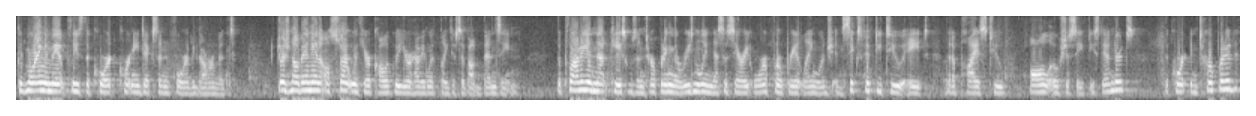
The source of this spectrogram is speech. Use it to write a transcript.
Good morning, and may it please the court, Courtney Dixon for the government. Judge Nalbandian, I'll start with your colloquy you're having with plaintiffs about benzene. The plurality in that case was interpreting the reasonably necessary or appropriate language in 652.8 that applies to all OSHA safety standards. The court interpreted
